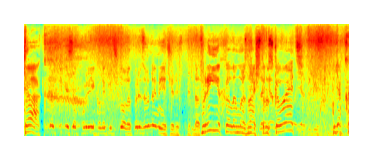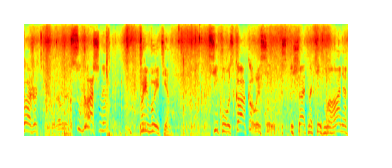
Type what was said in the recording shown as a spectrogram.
Так, Ми Тільки що приїхали під школу, перезвони мені через 15 приїхали ми, значить, Трускавець, як кажуть, з удачним прибиттям. Всі повискакали, всі спішать на ті змагання.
